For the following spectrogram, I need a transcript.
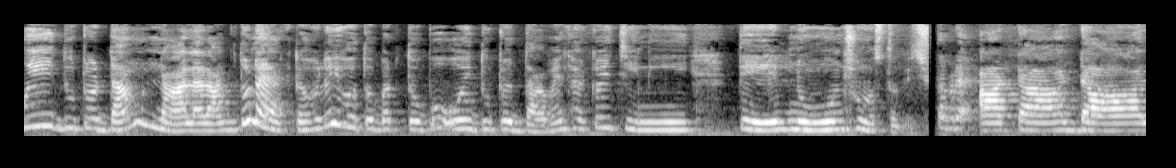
ওই দুটোর দাম নালা রাখতো না একটা হলেই হতো, বাট তবু ওই দুটোর দামে থাকে ওই চিনি, তেল, নুন, সমস্ত কিছু। তারপরে আটা, ডাল,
